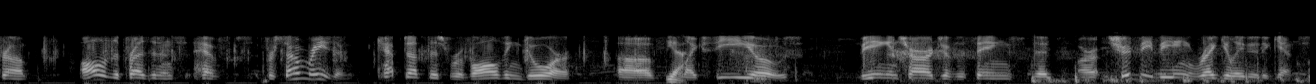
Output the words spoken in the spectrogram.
Trump, all of the presidents have, for some reason, kept up this revolving door of Yeah. like CEOs being in charge of the things that are should be being regulated against.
